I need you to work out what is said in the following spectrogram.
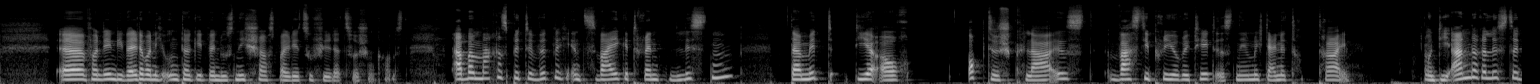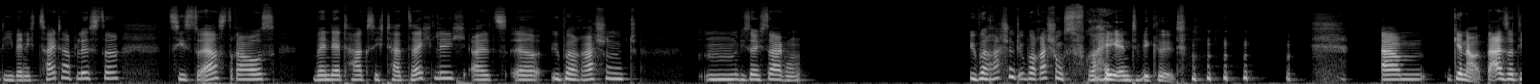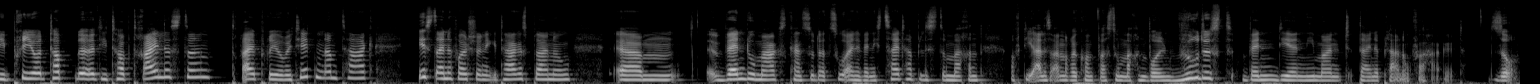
äh, von denen die Welt aber nicht untergeht, wenn du es nicht schaffst, weil dir zu viel dazwischen kommst. Aber mach es bitte wirklich in zwei getrennten Listen, damit dir auch optisch klar ist, was die Priorität ist, nämlich deine Top 3. Und die andere Liste, die, wenn ich Zeit habe, Liste, ziehst du erst raus, wenn der Tag sich tatsächlich als äh, überraschend, mh, hm, wie soll ich sagen, überraschend überraschungsfrei entwickelt. ähm, genau, also die, Prio Top, äh, die Top-3-Liste, drei Prioritäten am Tag, ist eine vollständige Tagesplanung. Ähm, wenn du magst, kannst du dazu eine Wenn ich Zeit habe Liste machen, auf die alles andere kommt, was du machen wollen würdest, wenn dir niemand deine Planung verhagelt. So,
